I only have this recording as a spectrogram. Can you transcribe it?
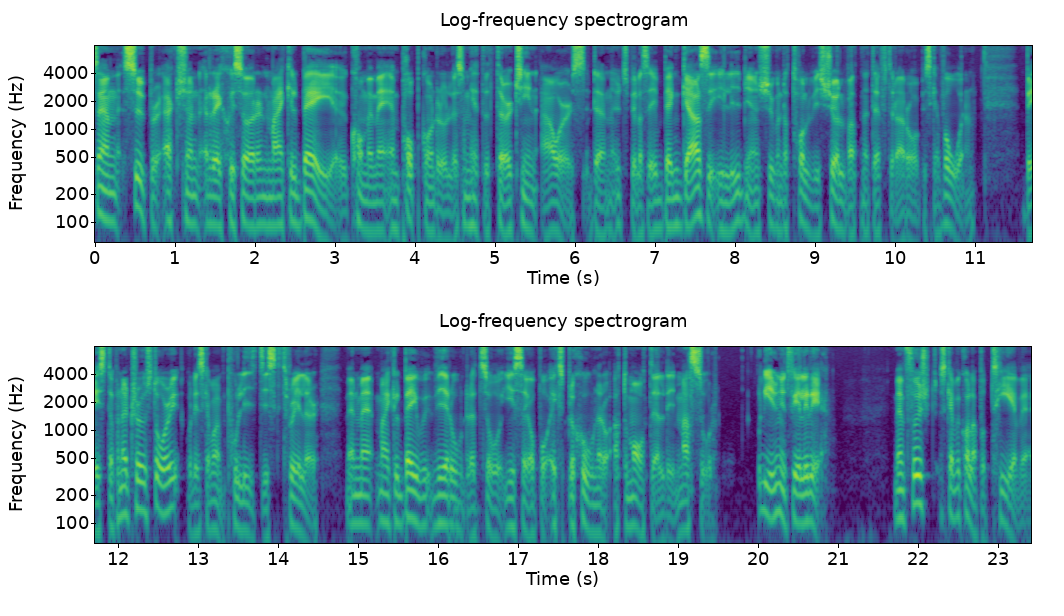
Sen superaction-regissören Michael Bay kommer med en popcornrulle som heter 13 hours. Den utspelar sig i Benghazi i Libyen 2012 i kölvattnet efter arabiska våren. Based upon a true story och det ska vara en politisk thriller. Men med Michael Bay vid rodret så gissar jag på explosioner och automateld i massor. Och det är ju inget fel i det. Men först ska vi kolla på TV.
